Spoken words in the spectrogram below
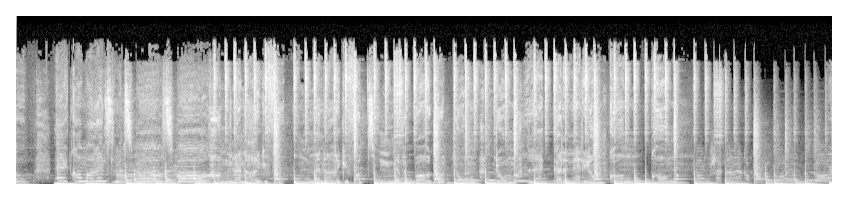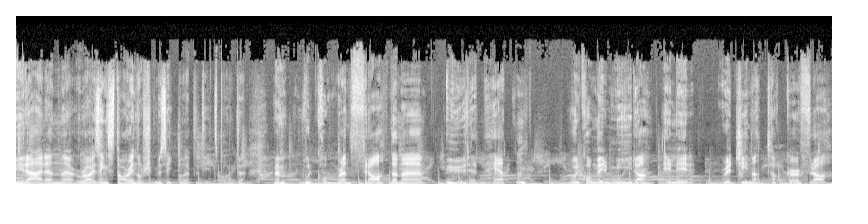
Jeg kommer inn som en spør, spør. Han mener jeg er for ung, mener jeg er for tung. Jeg vil bare gå dum, dum. Legger det ned i Hongkong, kong. Myra er en rising star i norsk musikk på dette tidspunktet. Men hvor kommer den fra, denne ureddheten? Hvor kommer Myra, eller Regina Tucker, fra?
